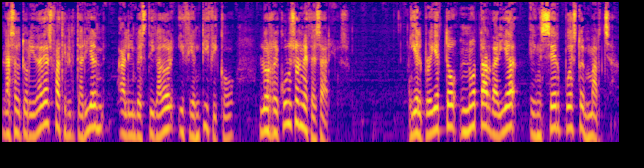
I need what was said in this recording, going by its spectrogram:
Las autoridades facilitarían al investigador y científico los recursos necesarios, y el proyecto no tardaría en ser puesto en marcha.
